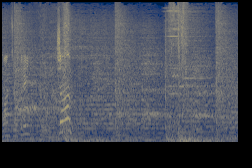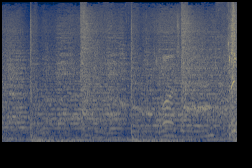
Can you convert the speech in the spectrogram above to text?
One, two, three, jump! One, two, three.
